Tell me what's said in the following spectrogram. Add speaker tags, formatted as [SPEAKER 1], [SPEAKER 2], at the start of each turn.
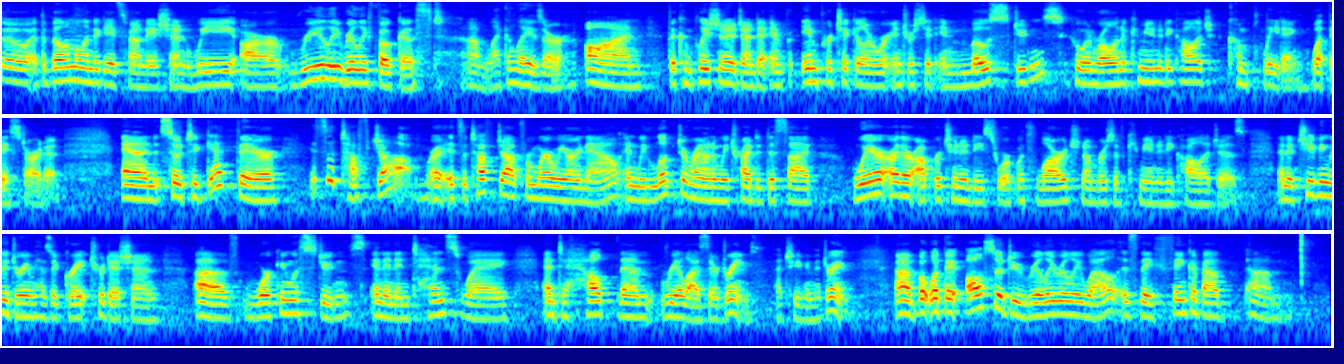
[SPEAKER 1] So at the Bill and Melinda Gates Foundation, we are really, really focused, um, like a laser, on the completion agenda. In, in particular, we're interested in most students who enroll in a community college completing what they started. And so to get there, it's a tough job, right? It's a tough job from where we are now. And we looked around and we tried to decide where are there opportunities to work with large numbers of community colleges? And Achieving the Dream has a great tradition of working with students in an intense way and to help them realize their dreams, achieving the dream. Uh, but what they also do really, really well is they think about um,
